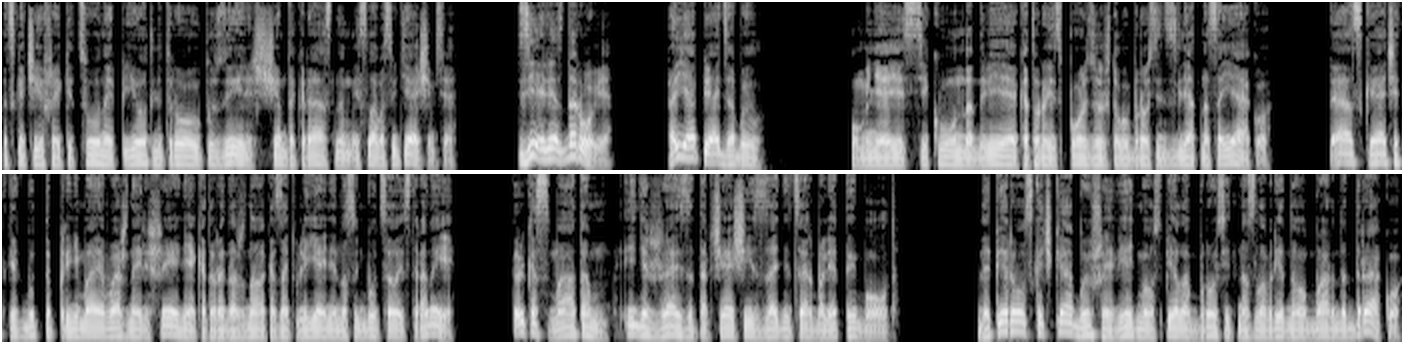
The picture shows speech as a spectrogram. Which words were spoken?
отскочившая кицуна пьет литровый пузырь с чем-то красным и слабо светящимся. Зелье здоровья! А я опять забыл. У меня есть секунда-две, которые использую, чтобы бросить взгляд на Саяку. Та скачет, как будто принимая важное решение, которое должно оказать влияние на судьбу целой страны, только с матом и держась за торчащий из задницы арбалетный болт. До первого скачка бывшая ведьма успела бросить на зловредного барда драку,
